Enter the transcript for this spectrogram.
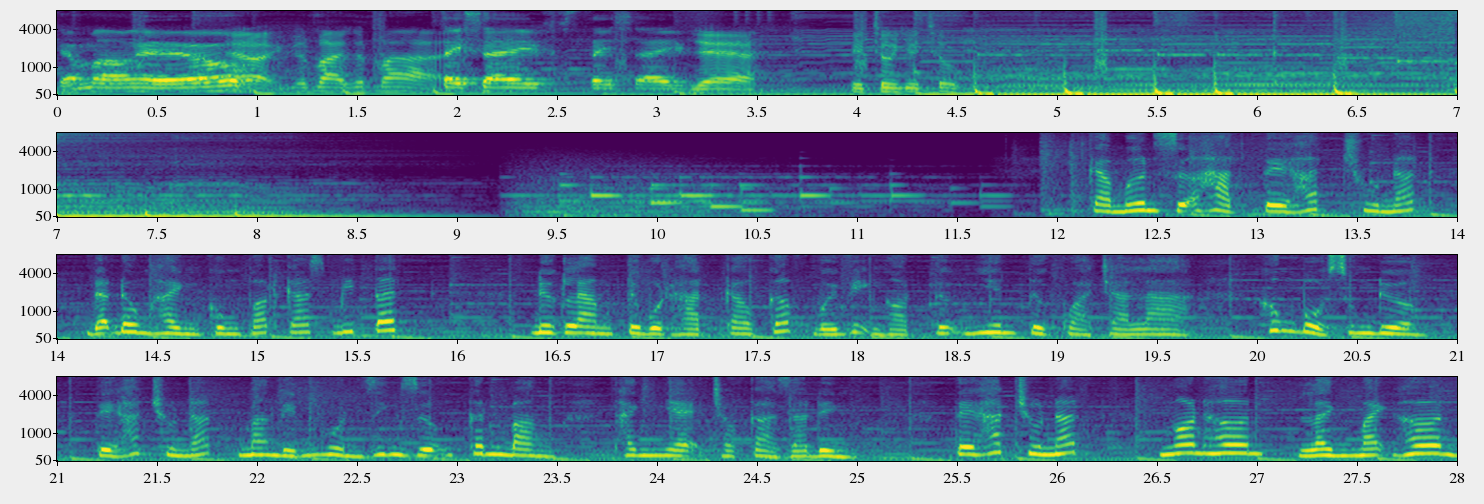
cảm ơn hiếu yeah, goodbye goodbye stay safe stay safe yeah you too you too Cảm ơn sữa hạt TH True Nut đã đồng hành cùng podcast Bít Tất. Được làm từ bột hạt cao cấp với vị ngọt tự nhiên từ quả trà là, không bổ sung đường, TH True Nut mang đến nguồn dinh dưỡng cân bằng, thanh nhẹ cho cả gia đình. TH True Nut ngon hơn, lành mạnh hơn.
